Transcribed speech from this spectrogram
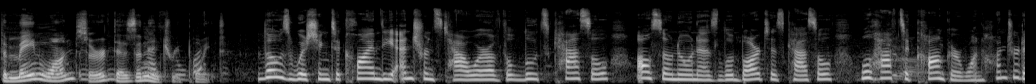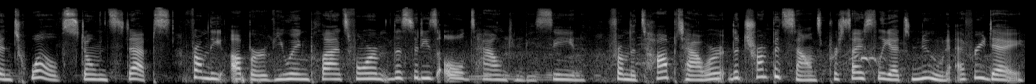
The main one served as an entry point. Those wishing to climb the entrance tower of the Lutsk Castle, also known as Liubartas Castle, will have to conquer 112 stone steps. From the upper viewing platform, the city's old town can be seen. From the top tower, the trumpet sounds precisely at noon every day.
